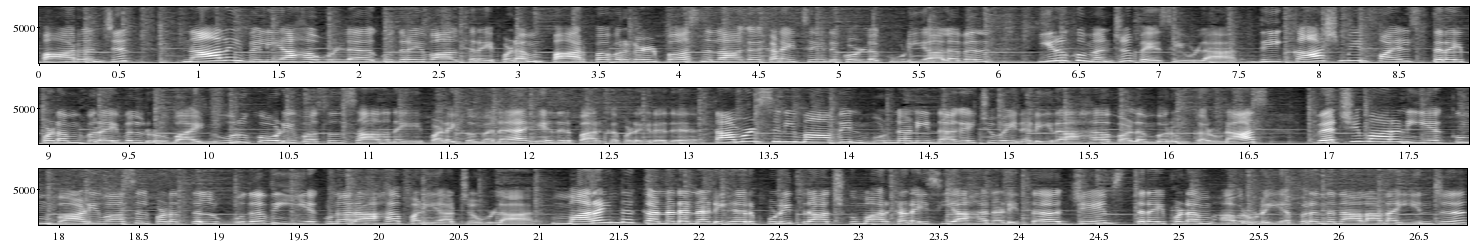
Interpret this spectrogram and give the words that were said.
பா. ரஞ்சித் நாளை வெளியாக உள்ள குதிரைவால் திரைப்படம் பார்ப்பவர்கள் பர்சனலாக கனெக்ட் செய்து கொள்ளக்கூடிய அளவில் இருக்கும் என்று பேசியுள்ளார். தி காஷ்மீர் ஃபைல்ஸ் திரைப்படம் விரைவில் ரூபாய் நூறு கோடி வசூல் சாதனையை படைக்கும் என எதிர்பார்க்கப்படுகிறது. தமிழ் சினிமாவின் முன்னணி நகைச்சுவை நடிகராக வலம் வரும் கருணாஸ் வெற்றிமாறன் இயக்கும் வாடிவாசல் படத்தில் உதவி இயக்குனராக பணியாற்ற உள்ளார். மறைந்த கன்னட நடிகர் புனித் ராஜ்குமார் கடைசியாக நடித்த ஜேம்ஸ் திரைப்படம் அவருடைய பிறந்த நாளான இன்று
